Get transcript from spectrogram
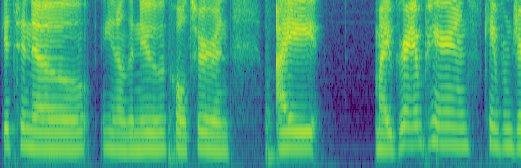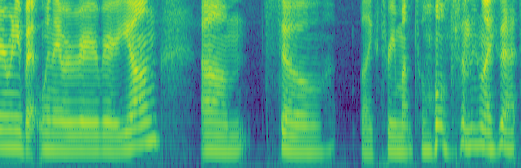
get to know you know the new culture, and I my grandparents came from Germany, but when they were very very young. Um, so like three months old, something like that.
